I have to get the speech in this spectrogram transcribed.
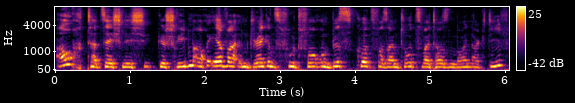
auch tatsächlich geschrieben. Auch er war im Dragons Food Forum bis kurz vor seinem Tod 2009 aktiv.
